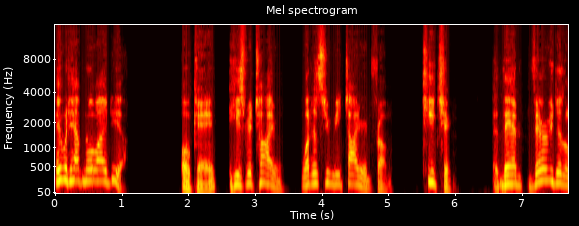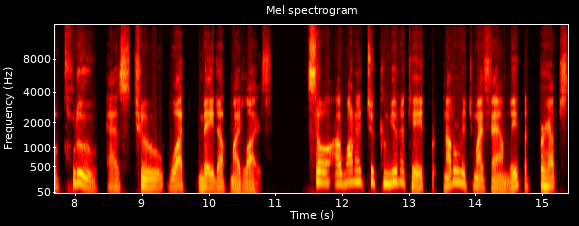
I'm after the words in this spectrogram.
they would have no idea. Okay, he's retired. What is he retired from? Teaching. They had very little clue as to what made up my life. So I wanted to communicate not only to my family, but perhaps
